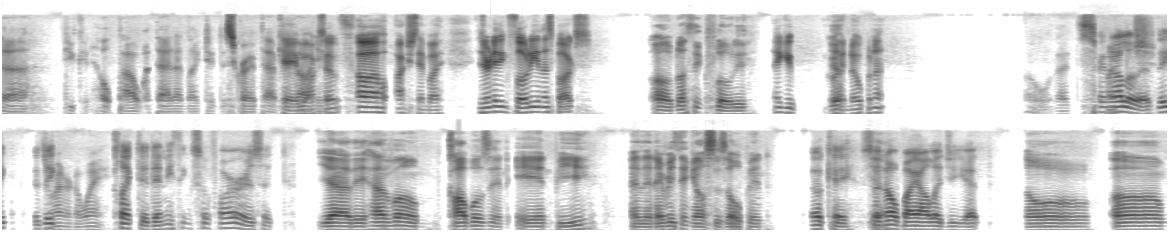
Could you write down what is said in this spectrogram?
uh, if you can help out with that, I'd like to describe that. Okay, for the box out. audience. Uh, actually, stand by. Is there anything floaty in this box? Um, nothing floaty. Thank you. Go Yeah. ahead and open it. Oh, that's Pinello, have they have they running away. collected anything so far, or is it? Yeah, they have um cobbles in A and B, and then everything else is open. Okay, so Yeah. no biology yet. No, um,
